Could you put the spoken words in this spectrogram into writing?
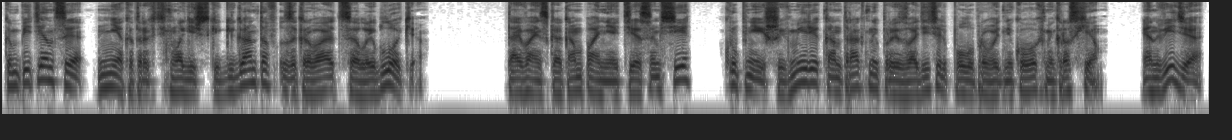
компетенции некоторых технологических гигантов закрывают целые блоки. Тайваньская компания TSMC – крупнейший в мире контрактный производитель полупроводниковых микросхем. NVIDIA –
